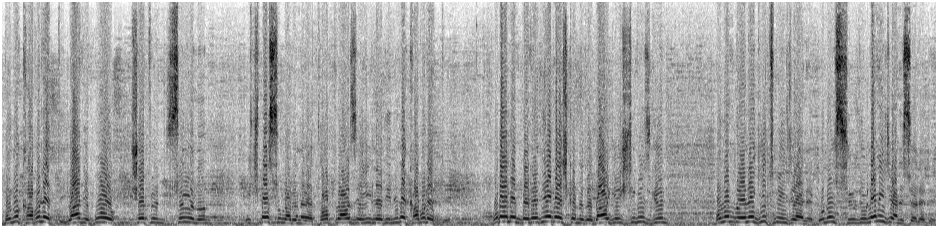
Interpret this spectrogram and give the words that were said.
bunu kabul etti. Yani bu çöpün suyunun içme sularını ve toprağı zehirlediğini de kabul etti. Buranın belediye başkanı da daha geçtiğimiz gün bunun böyle gitmeyeceğini, bunun sürdürülemeyeceğini söyledi.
